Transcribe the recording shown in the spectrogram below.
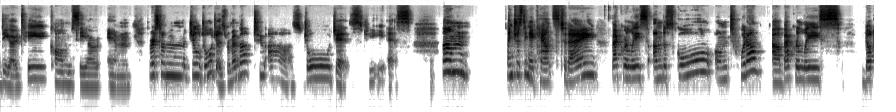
D-O-T, com, C-O-M. The rest of them, Jill Georges, remember? Two R's, Georges, G-E-S. Um, interesting accounts today. Back release underscore on Twitter, uh, back release dot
